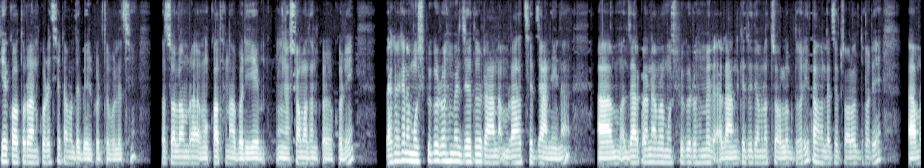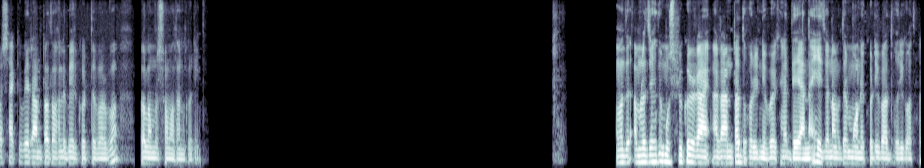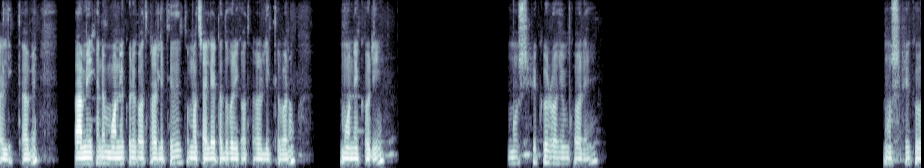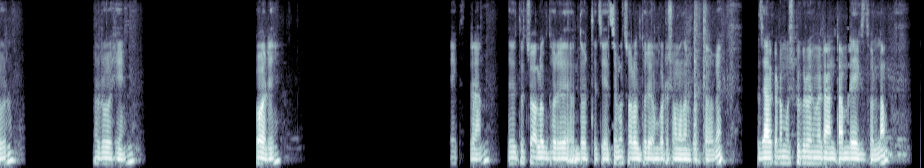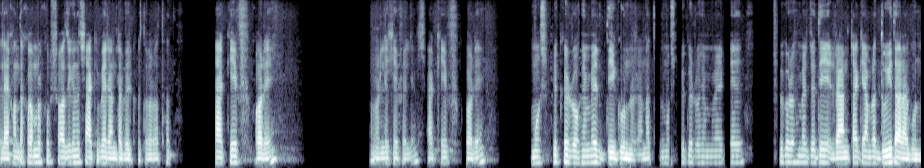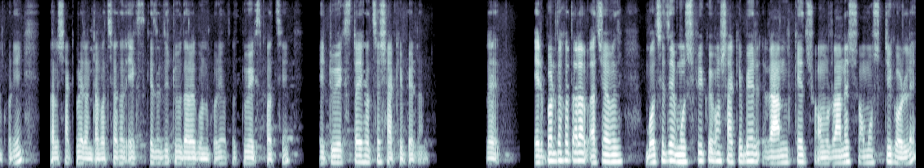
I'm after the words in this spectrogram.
কে কত রান করেছে এটা আমাদের বের করতে বলেছে। তো চলো আমরা কথা না বাড়িয়ে সমাধান করি। দেখো, এখানে মুশফিকুর রহিমের যেহেতু রান আমরা হচ্ছে জানি না। যার কারণে আমরা মুশফিকুর রহিমের রানকে যদি আমরা চলক ধরি, তাহলে হচ্ছে চলক ধরে আমরা সাকিবের রানটা তাহলে বের করতে পারব। চলো আমরা সমাধান করি। আমাদের, আমরা যেহেতু মুশফিকুর রানটা ধরে নিব, এখানে দেয়া নাই। এই জন্য আমাদের মনে করি বা ধরি কথাটা লিখতে হবে। তো আমি এখানে মনে করি কথাটা লিখতে তোমরা চাইলে এটা ধরি কথাটা লিখতে পারো। মনে করি মুশফিকুর রহিম করে মুশফিকুর রহিম করে রান। যেহেতু চলক ধরে ধরতে চেয়েছে আমরা চলক ধরে অঙ্কটা সমাধান করতে হবে। যার কারণে মুশফিকুর রহিমের রানটা আমরা এক্স ধরলাম। তাহলে এখন দেখো আমরা খুব সহজে কিন্তু সাকিবের রানটা বের করতে পারব। অর্থাৎ সাকিব করে, আমরা লিখে ফেলি। সাকিব করে মুশফিকুর রহিমের দ্বিগুণ রান। অর্থাৎ মুশফিকুর রহিমেরকে মুশফিকুর রহিমের যদি রানটাকে আমরা দুই দ্বারা গুণ করি, তাহলে সাকিবের রানটা পাচ্ছি। অর্থাৎ x কে যদি টু দ্বারা গুণ করি অর্থাৎ টু এক্স পাচ্ছি। এই 2x টাই হচ্ছে সাকিবের রান। এরপর দেখো তারা আচ্ছা বলছে যে মুশফিক এবং সাকিবের রানকে রানের সমষ্টি করলে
